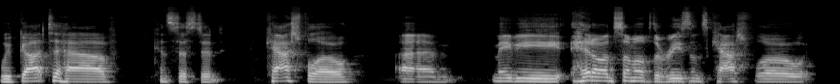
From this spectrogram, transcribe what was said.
We've got to have consistent cash flow. Um, maybe hit on some of the reasons cash flow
